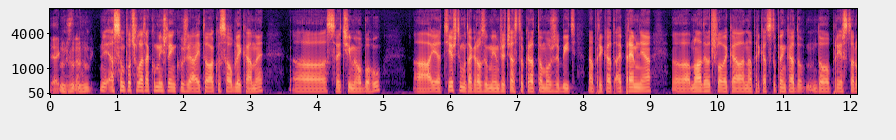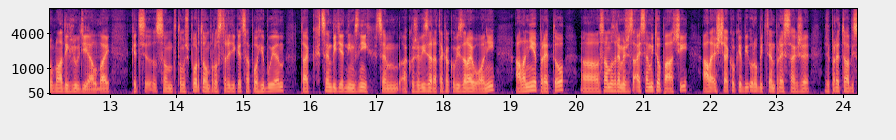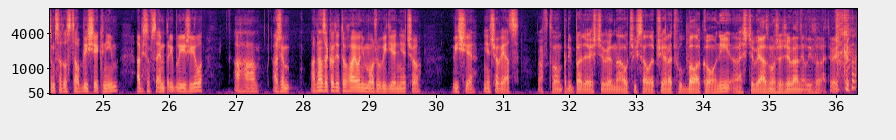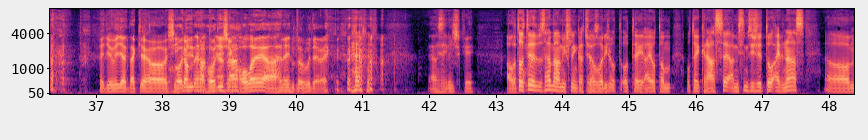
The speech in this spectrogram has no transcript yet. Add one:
Mm-hmm. Ja som počul aj takú myšlienku, že aj to, ako sa obliekame, uh, svedčíme o Bohu. A ja tiež tomu tak rozumiem, že častokrát to môže byť napríklad aj pre mňa, uh, mladého človeka, napríklad stupenka do, do priestoru mladých ľudí, alebo aj keď som v tom športovom prostredí, keď sa pohybujem, tak chcem byť jedným z nich, chcem akože vyzerať tak, ako vyzerajú oni, ale nie preto, uh, samozrejme, že aj sa mi to páči, ale ešte ako keby urobiť ten presah, že, že preto, aby som sa dostal bližšie k ním, aby som sa im priblížil a, a že a na základe toho aj oni môžu vidieť niečo vyššie, niečo viac. A v tom prípade ešte naučíš sa lepšie hrať futbal ako oni a ešte viac môžeš evangelizovať. Keď uvidia takého šikovného Hodíš im ole a hneď to bude. Jasničky. Ale to, to je zaujímavá myšlienka, čo Jasne. hovoríš o, o tej, aj o, tom, o tej kráse a myslím si, že to aj v nás um,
